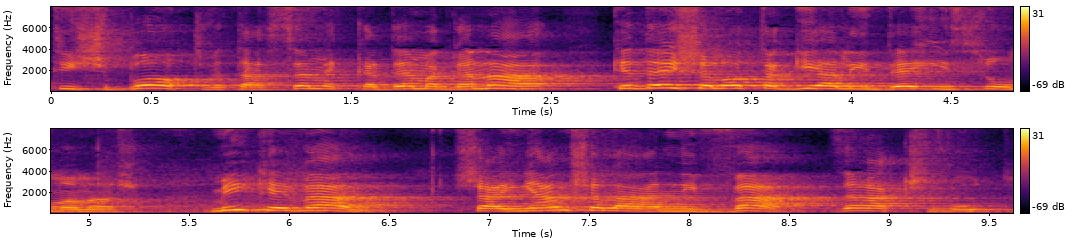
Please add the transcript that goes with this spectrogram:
תשבות ותעשה מקדם הגנה כדי שלא תגיע לידי איסור ממש. מכיוון שהעניין של העניבה זה רק שבות,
